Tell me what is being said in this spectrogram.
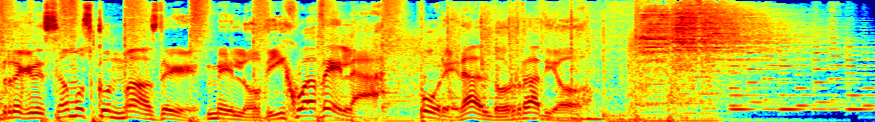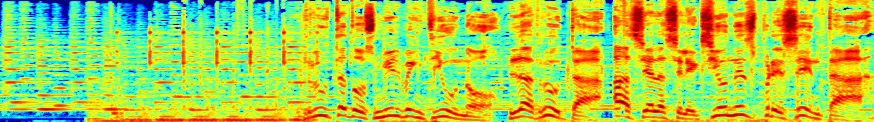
Regresamos con más de Me lo dijo Adela por Heraldo Radio. Ruta 2021, la ruta hacia las elecciones presenta.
